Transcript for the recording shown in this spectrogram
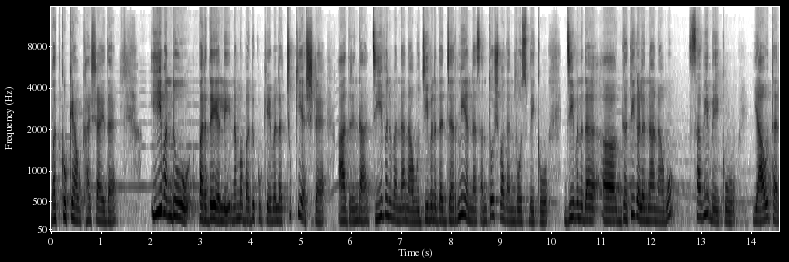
ಬದುಕೋಕ್ಕೆ ಅವಕಾಶ ಇದೆ. ಈ ಒಂದು ಪರದೆಯಲ್ಲಿ ನಮ್ಮ ಬದುಕು ಕೇವಲ ಚುಕ್ಕಿ ಅಷ್ಟೇ. ಆದ್ದರಿಂದ ಜೀವನವನ್ನು ನಾವು ಜೀವನದ ಜರ್ನಿಯನ್ನು ಸಂತೋಷವಾಗಿ ಅನುಭವಿಸ್ಬೇಕು. ಜೀವನದ ಗತಿಗಳನ್ನು ನಾವು ಸವಿಬೇಕು. ಯಾವ ಥರ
